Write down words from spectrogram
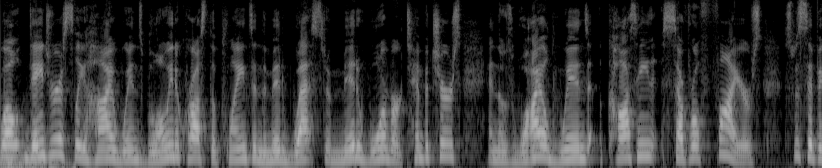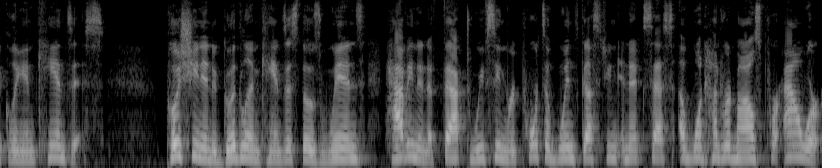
Well, dangerously high winds blowing across the plains in the Midwest amid warmer temperatures and those wild winds causing several fires, specifically in Kansas. Pushing into Goodland, Kansas, those winds having an effect. We've seen reports of winds gusting in excess of 100 miles per hour.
